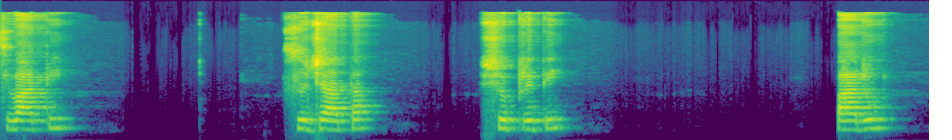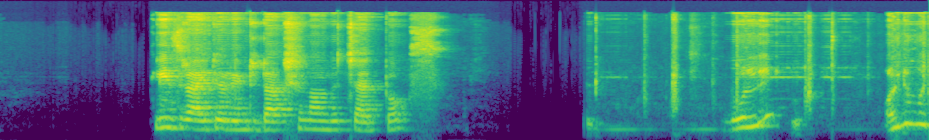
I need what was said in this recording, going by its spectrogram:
Swati? Sujata? Shupriti? Paru? Please write your introduction on the chat box. बोल्ने होइन म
